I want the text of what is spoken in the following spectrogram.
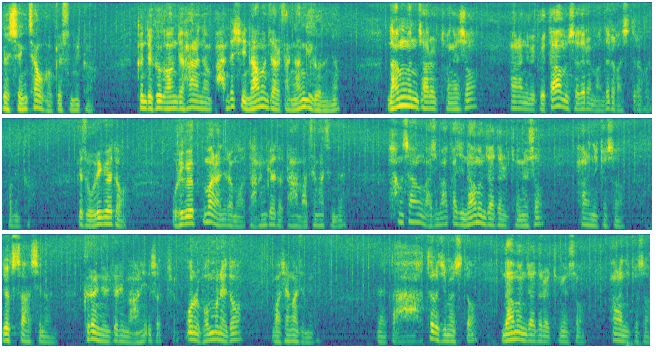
왜 시행착오가 없겠습니까? 근데 그 가운데 하나님은 반드시 남은 자를 딱 남기거든요. 남은 자를 통해서 하나님이 그 다음 세대를 만들어 가시더라고요, 보니까. 그래서 우리 교회도, 우리 교회뿐만 아니라 뭐 다른 교회도 다 마찬가지인데 항상 마지막까지 남은 자들을 통해서 하나님께서 역사하시는 그런 일들이 많이 있었죠. 오늘 본문에도 마찬가지입니다. 네, 딱 들어지면서도 남은 자들을 통해서 하나님께서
